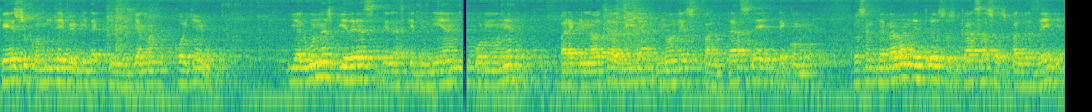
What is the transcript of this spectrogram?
que es su comida y bebida que les llaman coyem, y algunas piedras de las que tenían por moneda, para que en la otra vida no les faltase de comer. Los enterraban dentro de sus casas o a espaldas de ellas,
